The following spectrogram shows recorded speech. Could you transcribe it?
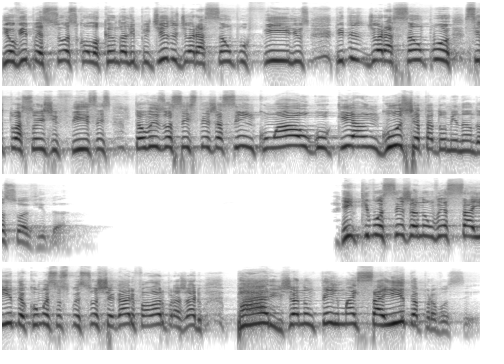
e eu vi pessoas colocando ali pedido de oração por filhos, pedido de oração por situações difíceis. Talvez você esteja assim, com algo que a angústia está dominando a sua vida em que você já não vê saída, como essas pessoas chegaram e falaram para Jairo: pare, já não tem mais saída para você.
